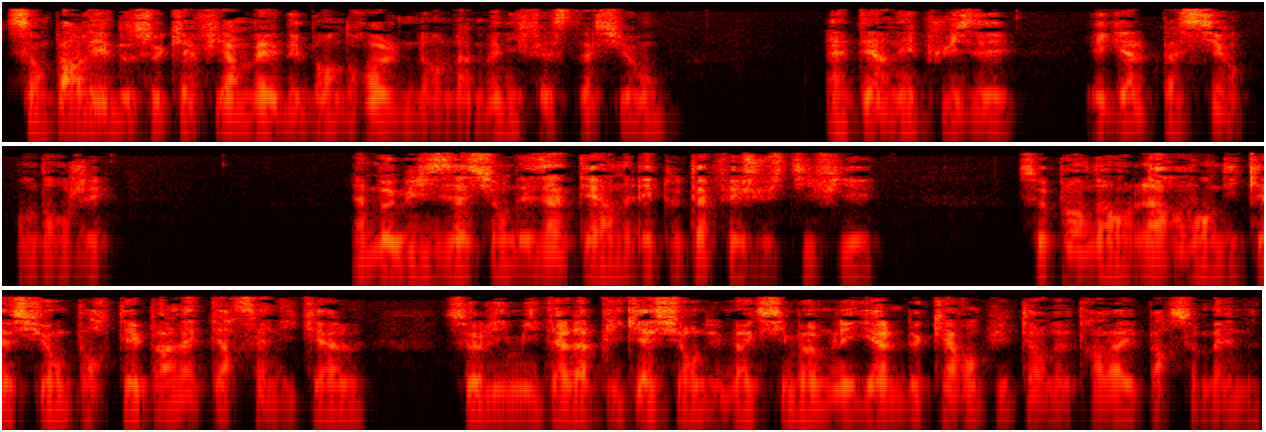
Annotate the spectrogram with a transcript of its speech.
Sans parler de ce qu'affirmaient des banderoles dans la manifestation, interne épuisé égale patient en danger. La mobilisation des internes est tout à fait justifiée. Cependant, la revendication portée par l'intersyndicale se limite à l'application du maximum légal de 48 heures de travail par semaine,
